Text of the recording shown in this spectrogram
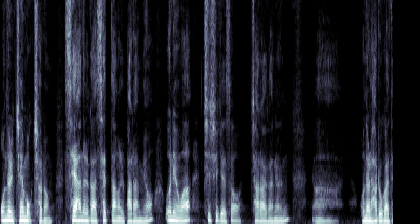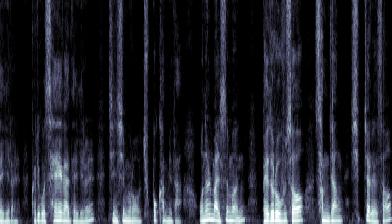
오늘 제목처럼 새 하늘과 새 땅을 바라며 은혜와 지식에서 자라가는 아, 오늘 하루가 되기를 그리고 새해가 되기를 진심으로 축복합니다. 오늘 말씀은 베드로후서 3장 10절에서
